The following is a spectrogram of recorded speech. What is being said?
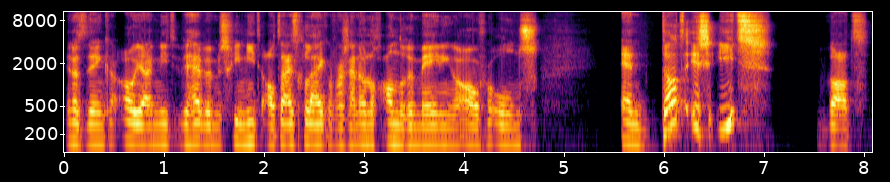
En dat we denken, oh ja, niet, we hebben misschien niet altijd gelijk. Of er zijn ook nog andere meningen over ons. En dat is iets wat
